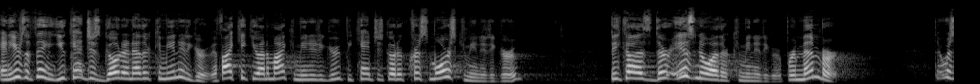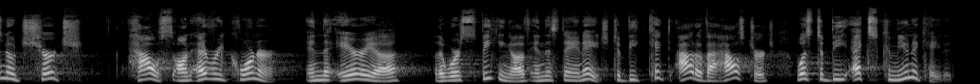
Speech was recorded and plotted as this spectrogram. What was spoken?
And here's the thing you can't just go to another community group. If I kick you out of my community group, you can't just go to Chris Moore's community group because there is no other community group. Remember, there was no church house on every corner in the area that we're speaking of in this day and age. To be kicked out of a house church was to be excommunicated,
